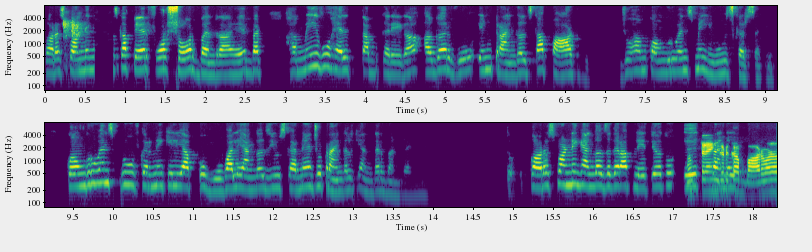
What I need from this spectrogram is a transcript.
कॉरस्पॉन्डिंग का पेयर फॉर श्योर बन रहा है बट हमें वो हेल्प तब करेगा अगर वो इन ट्राइंगल्स का पार्ट हो जो हम कॉन्ग्रुएंस में यूज़ कर सके। कॉन्ग्रुएंस प्रूव करने के लिए आपको वो वाले एंगल्स यूज़ करने हैं जो ट्राइंगल के अंदर बन रहे हैं। तो कॉरेस्पॉन्डिंग एंगल्स अगर आप लेते हो तो तो एक ट्रायंगल का बाहर वाला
